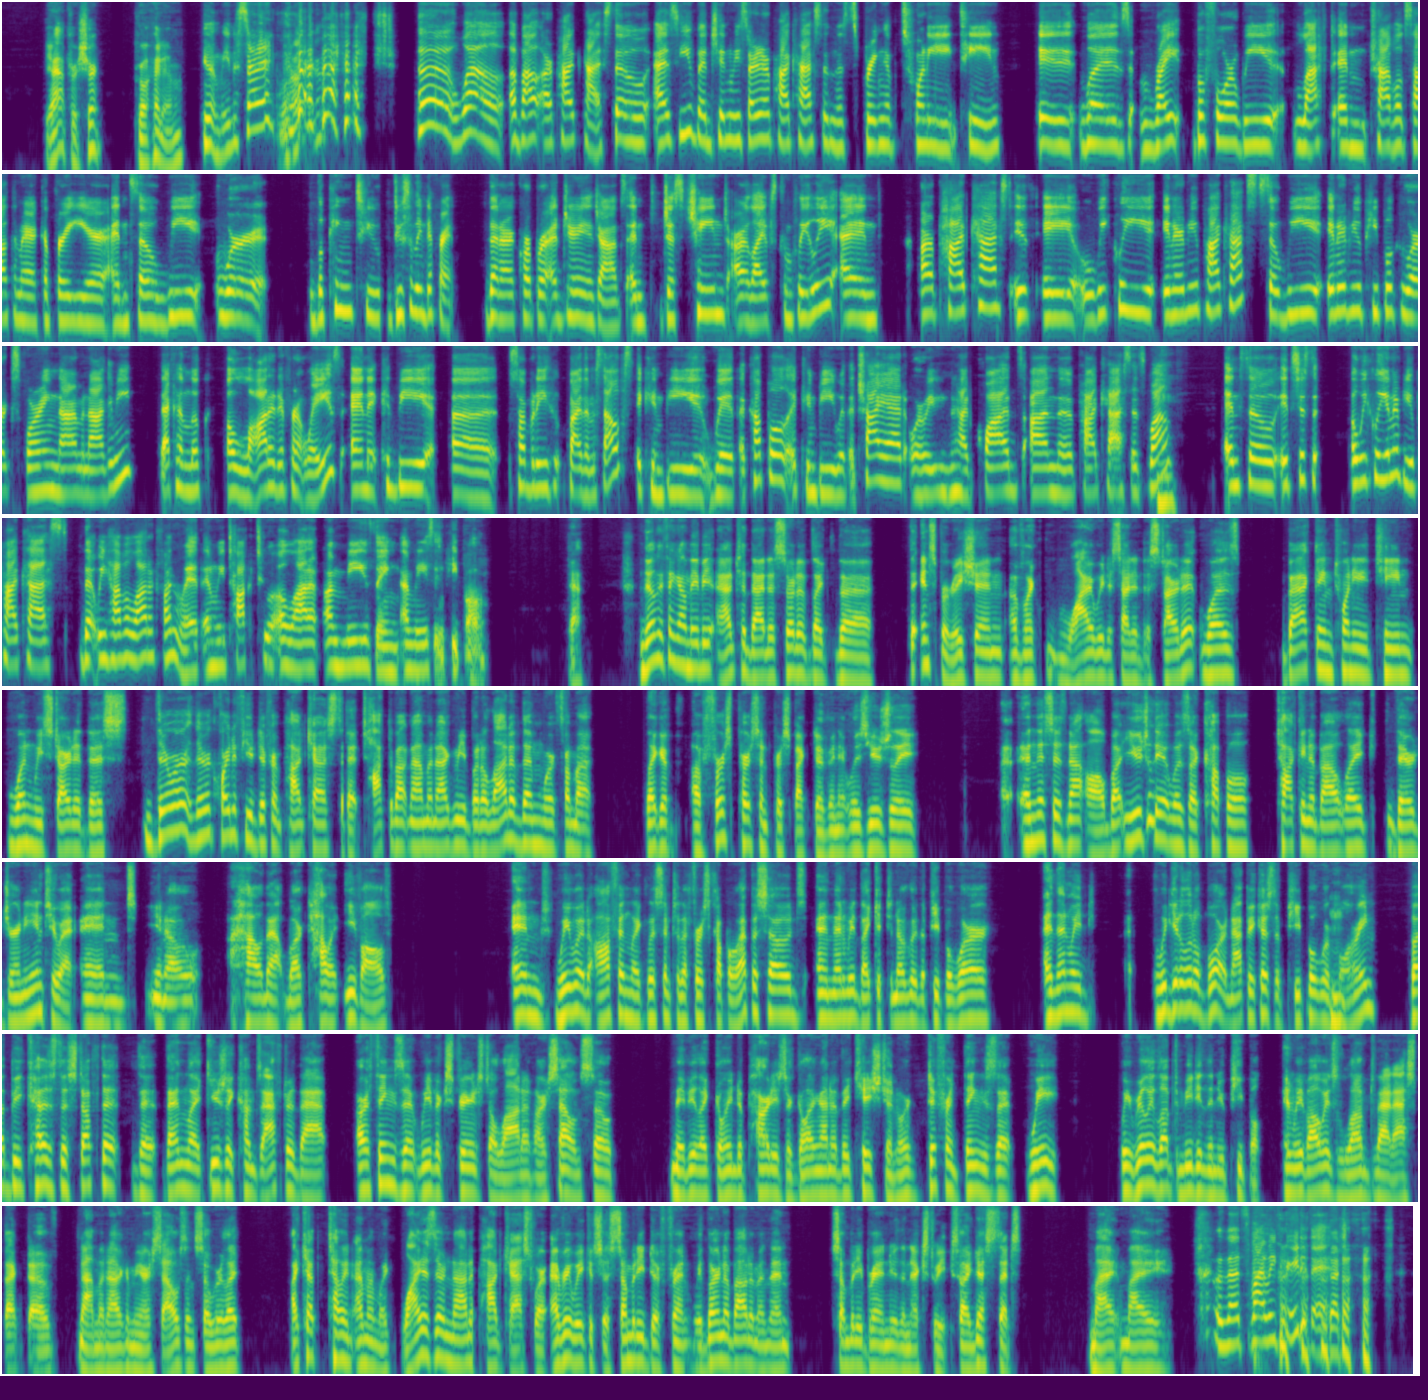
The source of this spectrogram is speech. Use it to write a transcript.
Yeah, for sure. Go ahead, Emma. You want me to start? Well, oh, well, about our podcast. So, as you mentioned, we started our podcast in the spring of 2018. It was right before we left and traveled South America for a year. And so we were looking to do something different than our corporate engineering jobs and just change our lives completely. And our podcast is a weekly interview podcast. So we interview people who are exploring non monogamy that can look a lot of different ways. And it could be uh, somebody who, by themselves, it can be with a couple, it can be with a triad, or we even had quads on the podcast as well. Mm. And so it's just a weekly interview podcast that we have a lot of fun with. And we talk to a lot of amazing, amazing people. Yeah. The only thing I'll maybe add to that is sort of like the the inspiration of like why we decided to start it was back in 2018 when we started this there were there were quite a few different podcasts that talked about non-monogamy but a lot of them were from a like a, a first person perspective and it was usually uh, and this is not all but usually it was a couple talking about like their journey into it and you know how that looked how it evolved. And we would often like listen to the first couple episodes and then we'd like get to know who the people were. And then we'd we'd get a little bored not because the people were mm-hmm. boring but because the stuff that that then like usually comes after that are things that we've experienced a lot of ourselves. So maybe like going to parties or going on a vacation or different things that we we really loved meeting the new people and we've always loved that aspect of non-monogamy ourselves and so we're like i kept telling emma like why is there not a podcast where every week it's just somebody different we learn about them and then somebody brand new the next week so i guess that's my my that's why we created it that's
